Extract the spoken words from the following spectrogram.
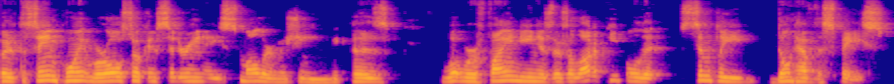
But at the same point, we're also considering a smaller machine because what we're finding is there's a lot of people that simply don't have the space.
